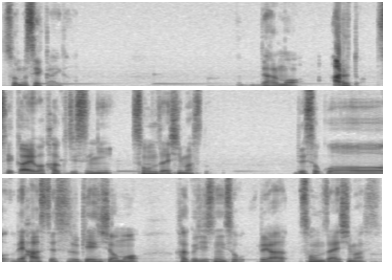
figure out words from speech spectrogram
その世界が。だからもうあると。世界は確実に存在しますと。でそこで発生する現象も確実にそれは存在します。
